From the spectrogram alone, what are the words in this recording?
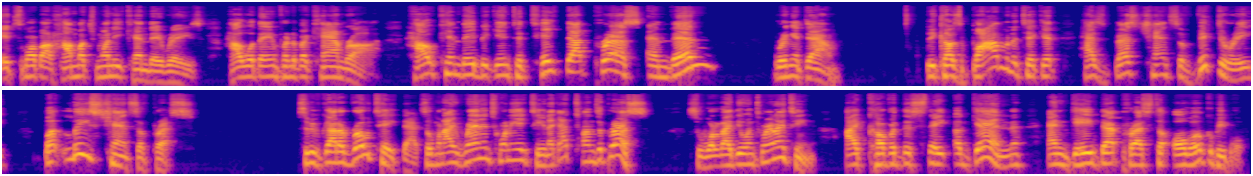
It's more about how much money can they raise? How are they in front of a camera? How can they begin to take that press and then bring it down? Because bottom of the ticket has best chance of victory, but least chance of press. So we've got to rotate that. So when I ran in 2018, I got tons of press. So what did I do in 2019? I covered the state again and gave that press to all local people.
